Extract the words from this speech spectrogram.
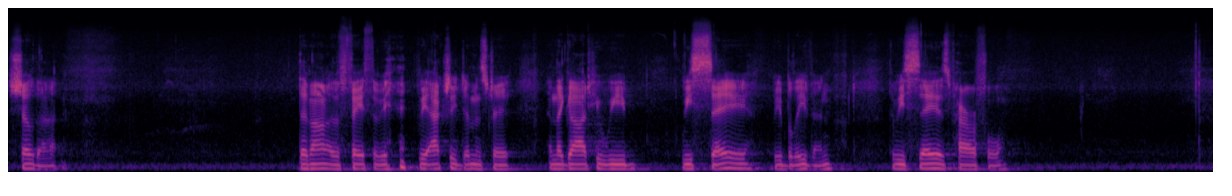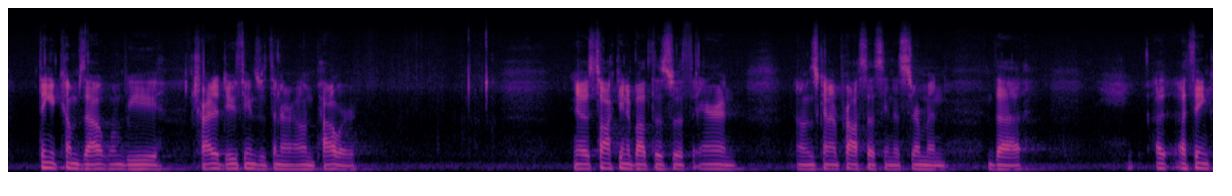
show that. The amount of faith that we, we actually demonstrate in the God who we, we say we believe in, that we say is powerful. I think it comes out when we try to do things within our own power. You know, I was talking about this with Aaron. Um, I was kind of processing the sermon that I, I think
